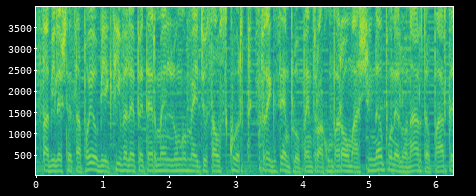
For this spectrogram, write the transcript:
Stabilește-ți apoi obiectivele pe termen lung, mediu sau scurt. Spre exemplu, pentru a cumpăra o mașină, pune lunar deoparte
